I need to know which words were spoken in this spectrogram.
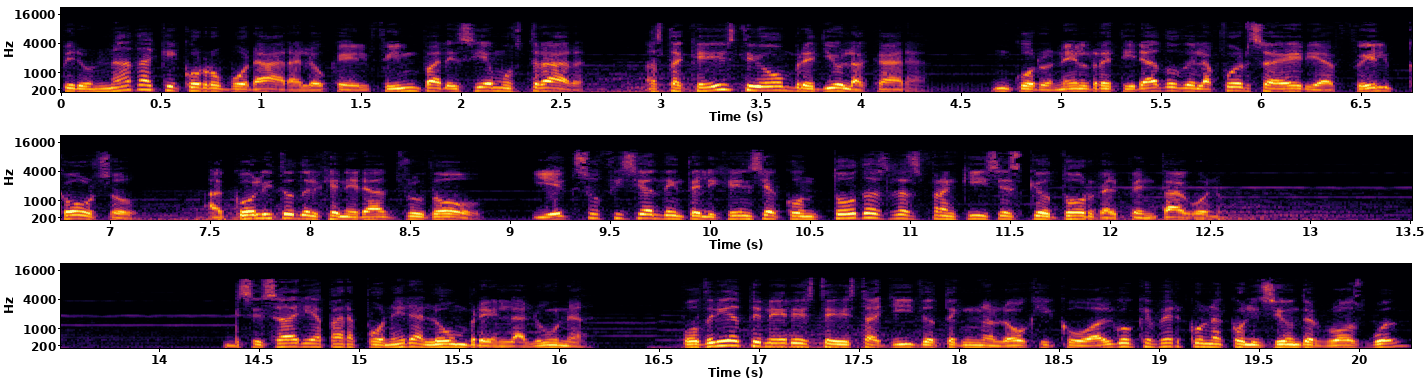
pero nada que corroborara lo que el film parecía mostrar hasta que este hombre dio la cara, un coronel retirado de la Fuerza Aérea, Philip Corso, acólito del general Trudeau y ex oficial de inteligencia con todas las franquicias que otorga el Pentágono. Necesaria para poner al hombre en la luna. ¿Podría tener este estallido tecnológico algo que ver con la colisión de Roswell?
